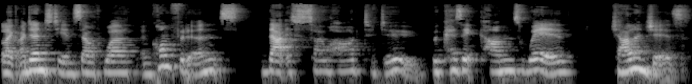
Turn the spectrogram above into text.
like identity and self-worth and confidence that is so hard to do because it comes with challenges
